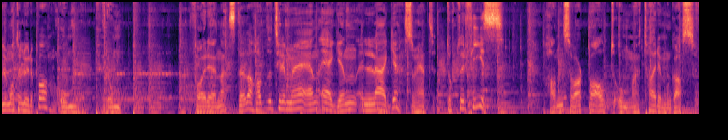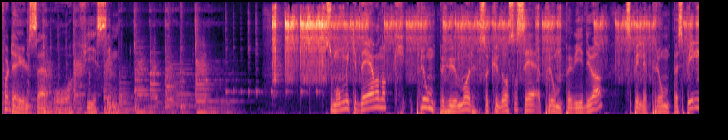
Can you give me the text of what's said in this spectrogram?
du måtte lure på om promp. For nettstedet hadde til og med en egen lege som het Dr. Fis. Han svarte på alt om tarmgass, fordøyelse og fising. Som om ikke det var nok prompehumor, så kunne du også se prompevideoer, spille prompespill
